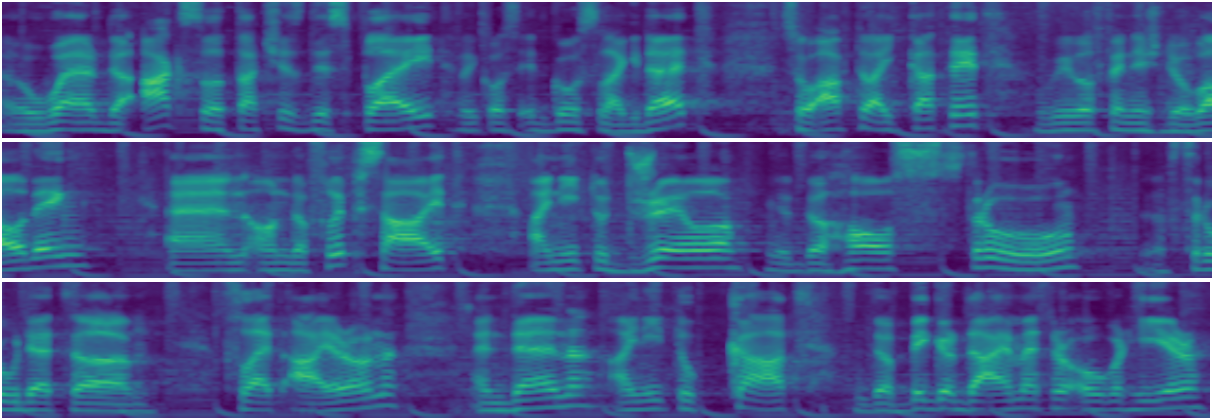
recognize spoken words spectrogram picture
uh, where the axle touches this plate because it goes like that. So after I cut it, we will finish the welding. And on the flip side, I need to drill the holes through, through that um, flat iron. And then I need to cut the bigger diameter over here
